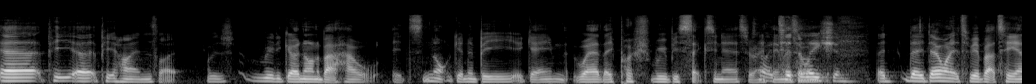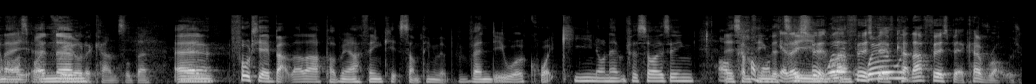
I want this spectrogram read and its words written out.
a, uh, P, uh, Peter Hines like was really going on about how it's not going to be a game where they push Ruby's sexiness or It's like anything. They don't, want, they, they don't want it to be about Oh, TNA. that's why and pre-order um, cancelled then. And Yeah. Um, 48 backed that up. I mean, I think it's something that Vivendi were quite keen on emphasising. Oh, it's something on. the Yeah, those team. first, Where- that, first bit of, would- that first bit of cover art was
